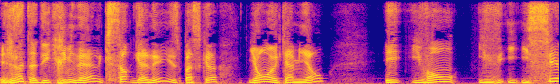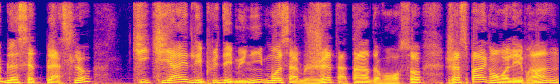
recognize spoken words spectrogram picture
Et là, tu as des criminels qui s'organisent parce que ils ont un camion et ils vont ils, ciblent cette place-là qui, aident les plus démunis. Moi, ça me jette à terre de voir ça. J'espère qu'on va les prendre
